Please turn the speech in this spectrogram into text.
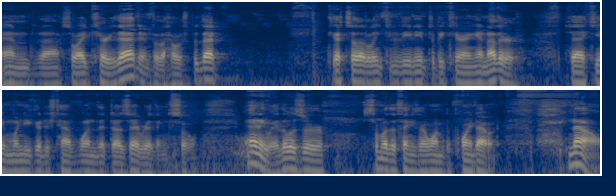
and uh, so I'd carry that into the house. But that gets a little inconvenient to be carrying another vacuum when you could just have one that does everything. So anyway, those are some of the things I wanted to point out. Now,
